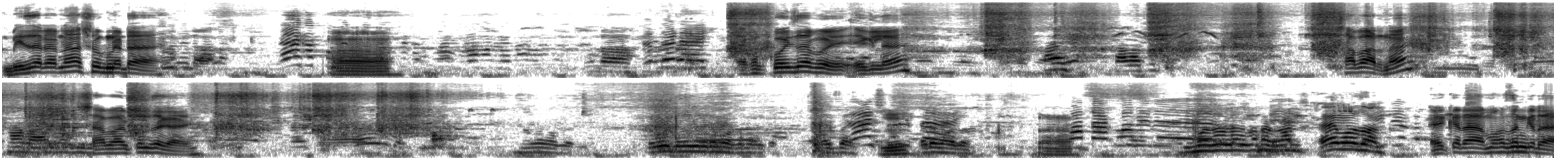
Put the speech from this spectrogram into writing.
ভিজাটা না শুকনাটা আহ, এখন কই যাবে এগুলা? সাবার না? সাবার কোন জায়গায়? মহাজন কেডা?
